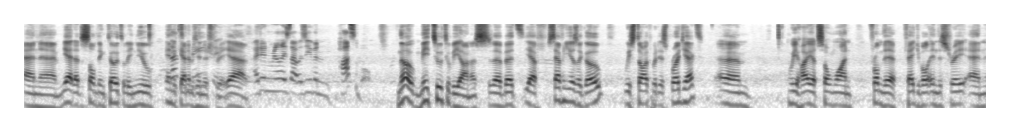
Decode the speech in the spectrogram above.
and um, yeah, that's something totally new in That's the cannabis amazing. industry. Yeah. I didn't realize that was even possible. No, me too, to be honest. Uh, but yeah, seven years ago, we started with this project. Um, we hired someone from the vegetable industry, and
